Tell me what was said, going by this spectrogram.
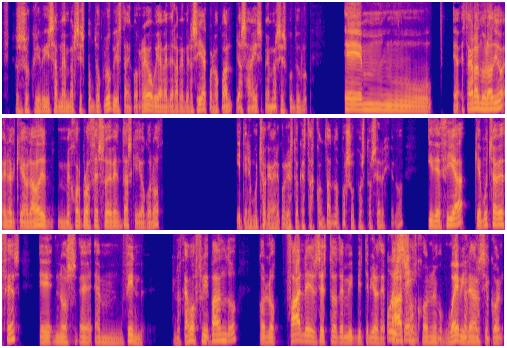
si os suscribís a membership.club y está de correo, voy a vender la membresía, con lo cual, ya sabéis, membership.club. Em, eh, está grabando un audio en el que hablaba del mejor proceso de ventas que yo conozco. Y tiene mucho que ver con esto que estás contando, por supuesto, Sergio, ¿no? Y decía que muchas veces eh, nos, eh, en fin, nos quedamos flipando con los funnels estos de 20 millones de pasos, con webinars y con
